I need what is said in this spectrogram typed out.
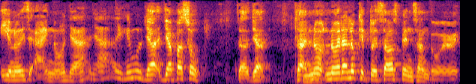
y uno dice, ay, no, ya, ya, dejémoslo, ya, ya pasó. O sea, ya. O sea, no, no era lo que tú estabas pensando, bebé.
